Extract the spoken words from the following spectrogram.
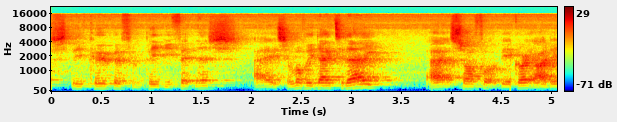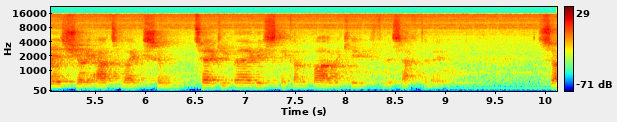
Steve Cooper from PB Fitness. Uh, it's a lovely day today, uh, so I thought it'd be a great idea to show you how to make some turkey burgers stick on the barbecue for this afternoon. So,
